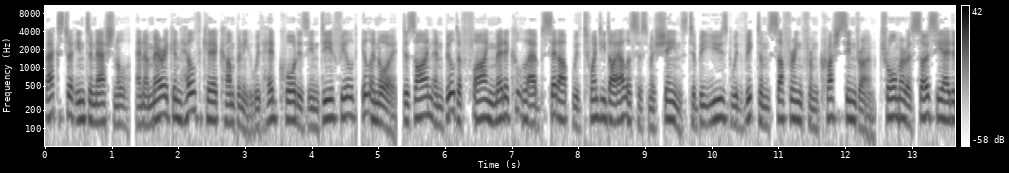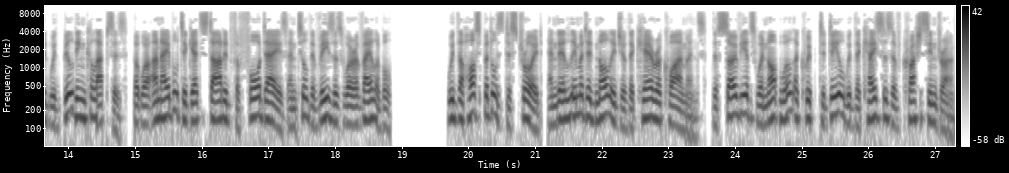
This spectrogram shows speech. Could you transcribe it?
Baxter International, an American healthcare company with headquarters in Deerfield, Illinois, designed and built a flying medical lab set up with 20 dialysis machines to be used with victims suffering from crush syndrome trauma associated with building collapses, but were unable to get started for four days until the visas were available. With the hospitals destroyed, and their limited knowledge of the care requirements, the Soviets were not well equipped to deal with the cases of crush syndrome.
